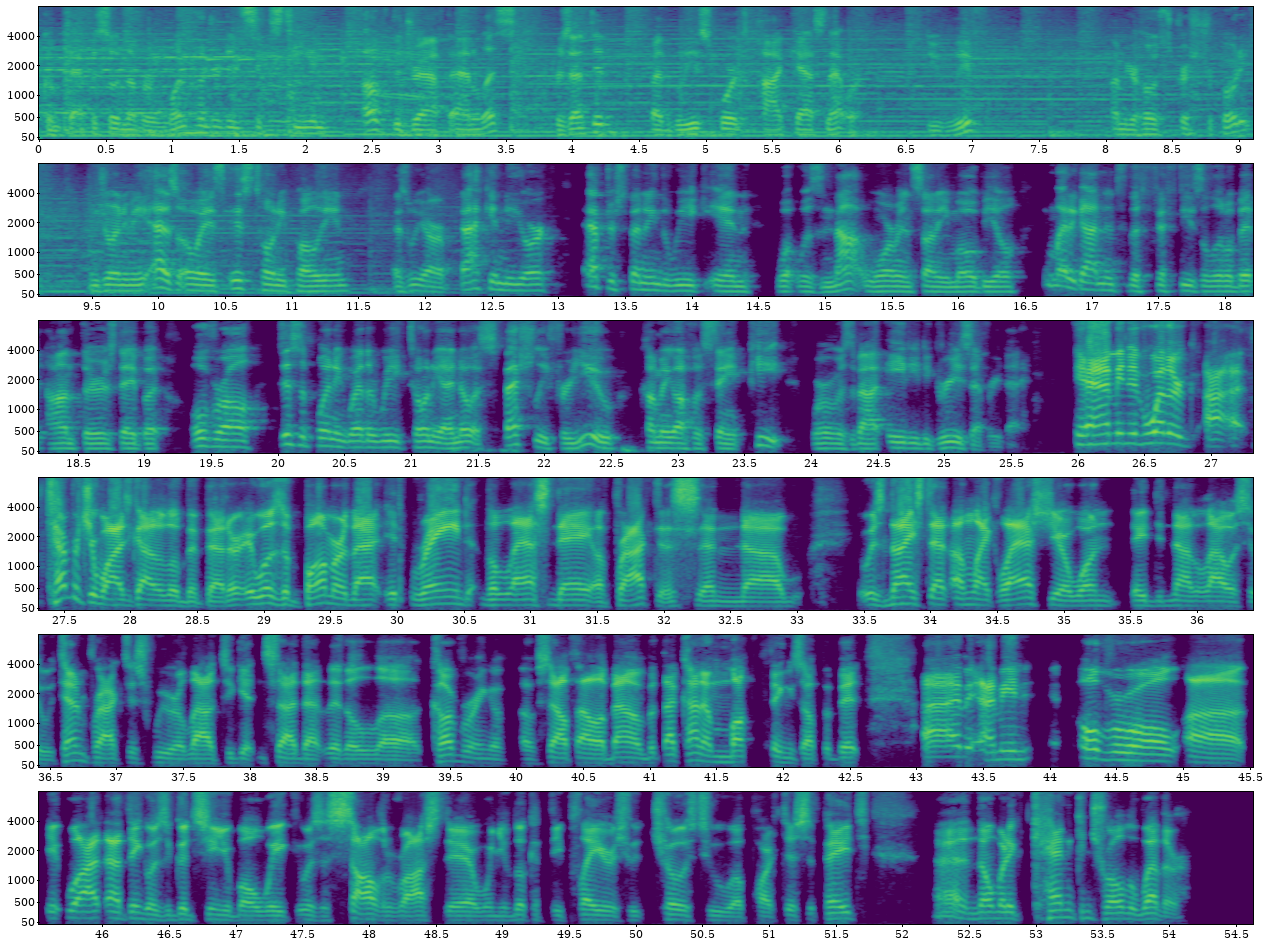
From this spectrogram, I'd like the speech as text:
Welcome to episode number 116 of The Draft Analyst, presented by the Bleav Sports Podcast Network. Do you believe? I'm your host, Chris Tripodi, and joining me, as always, is Tony Pauline, as we are back in New York after spending the week in what was not warm and sunny Mobile. We might have gotten into the 50s a little bit on Thursday, but overall, disappointing weather week. Tony, I know especially for you coming off of St. Pete, where it was about 80 degrees every day. Yeah, I mean, the weather, uh, temperature wise, got a little bit better. It was a bummer that it rained the last day of practice. And uh, it was nice that, unlike last year, when they did not allow us to attend practice, we were allowed to get inside that little uh, covering of, of, South Alabama. But that kind of mucked things up a bit. I mean, I mean overall, uh, it, well, I, I, think it was a good Senior Bowl week. It was a solid roster there when you look at the players who chose to uh, participate. Nobody can control the weather.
